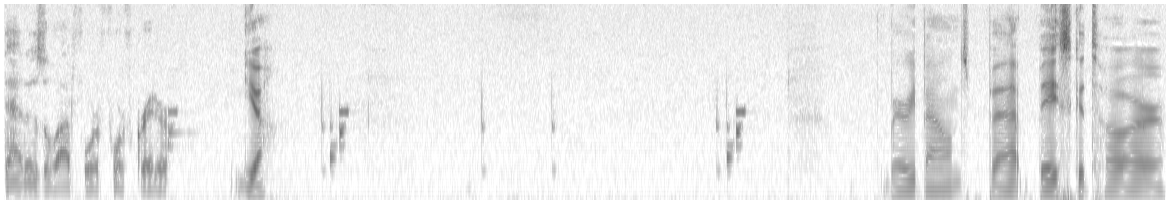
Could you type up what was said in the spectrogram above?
That is a lot for a fourth grader. Yeah. Barry Bounds, bat, bass guitar.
